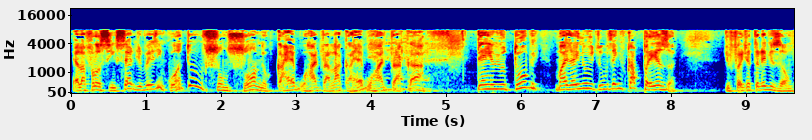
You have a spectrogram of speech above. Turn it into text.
Ela falou assim, Sérgio, de vez em quando o som some, eu carrego o rádio pra lá, carrego o rádio pra cá. Tem o YouTube, mas aí no YouTube tem que ficar presa de frente à televisão.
